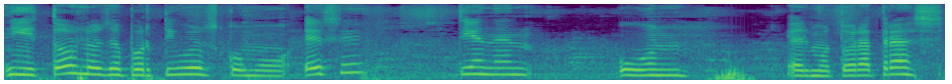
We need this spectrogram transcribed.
Y todos los deportivos como ese tienen un el motor atrás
